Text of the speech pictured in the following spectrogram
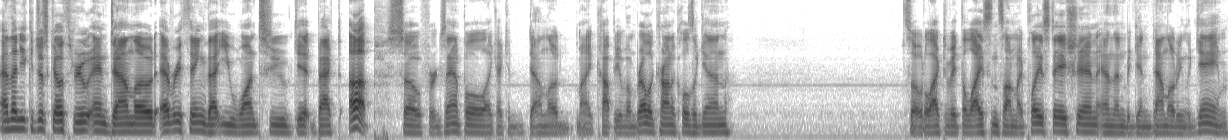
And then you could just go through and download everything that you want to get backed up. So, for example, like I could download my copy of Umbrella Chronicles again. So it'll activate the license on my PlayStation and then begin downloading the game.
